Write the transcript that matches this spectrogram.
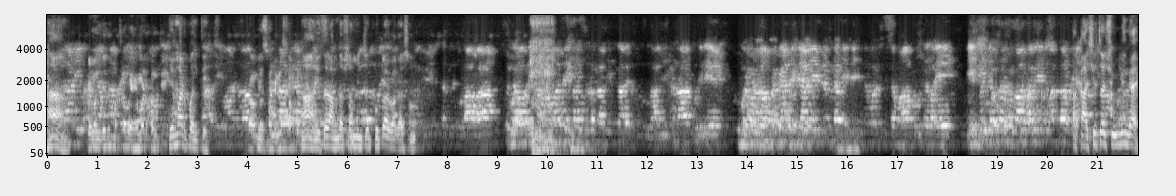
हा. हे मंदिर मतलब हेमाडपंथी हेमाडपंथी हा इथं रामदास स्वामींचा फोटो आहे बघा समोर. काशीचं शिवलिंग आहे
